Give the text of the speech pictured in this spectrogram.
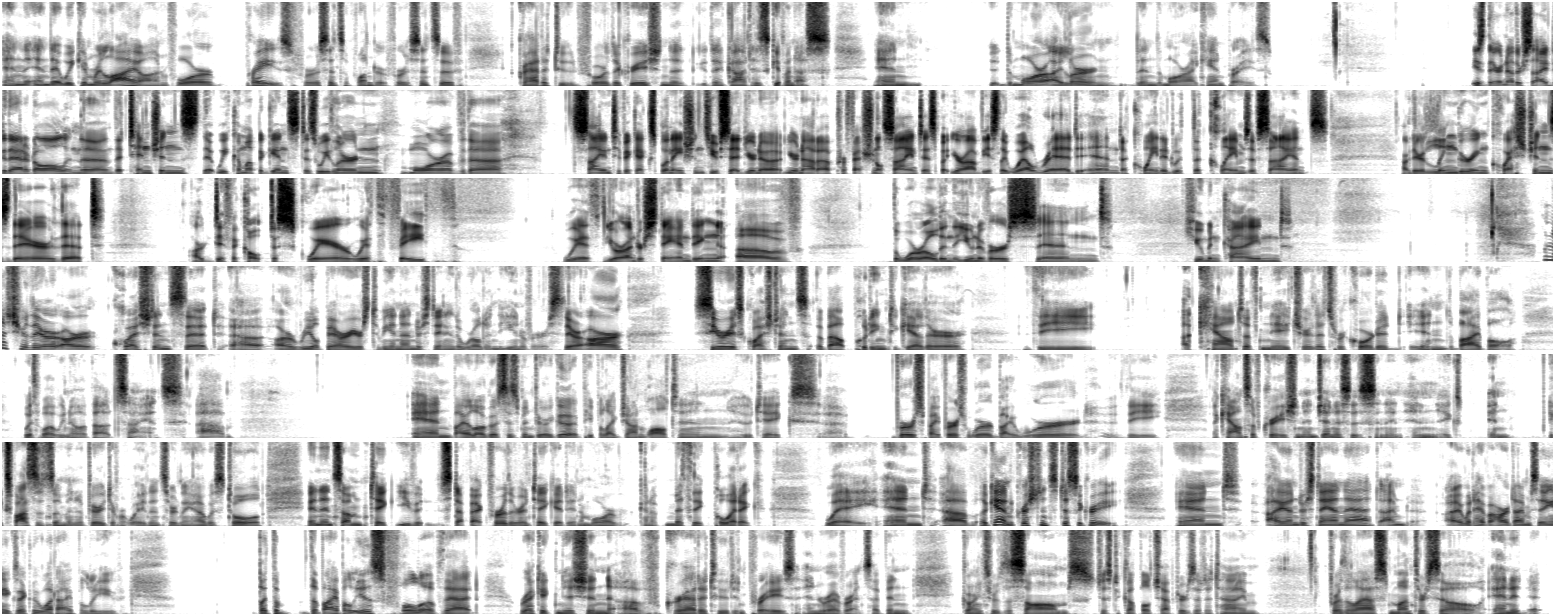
and, and that we can rely on for praise, for a sense of wonder, for a sense of gratitude for the creation that, that God has given us. And the more I learn, then the more I can praise. Is there another side to that at all in the, the tensions that we come up against as we learn more of the scientific explanations? You've said you're not, you're not a professional scientist, but you're obviously well read and acquainted with the claims of science. Are there lingering questions there that are difficult to square with faith, with your understanding of the world and the universe and humankind? I'm not sure there are questions that uh, are real barriers to me in understanding the world and the universe. There are serious questions about putting together the account of nature that's recorded in the Bible with what we know about science. Um, and Biologos has been very good. People like John Walton, who takes uh, verse by verse, word by word, the accounts of creation in Genesis and, and, and exposits them in a very different way than certainly I was told. And then some take even step back further and take it in a more kind of mythic, poetic way. And uh, again, Christians disagree. And I understand that. I'm I would have a hard time saying exactly what I believe. But the the Bible is full of that recognition of gratitude and praise and reverence. I've been going through the Psalms just a couple chapters at a time for the last month or so, and it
